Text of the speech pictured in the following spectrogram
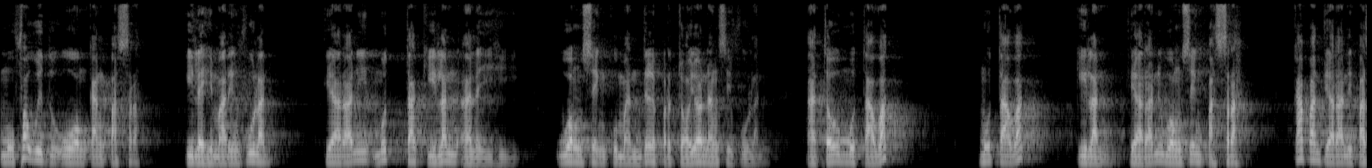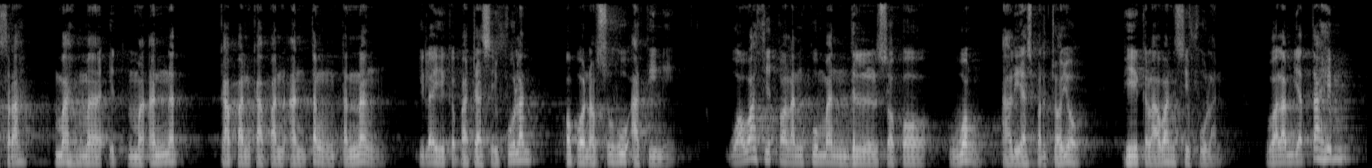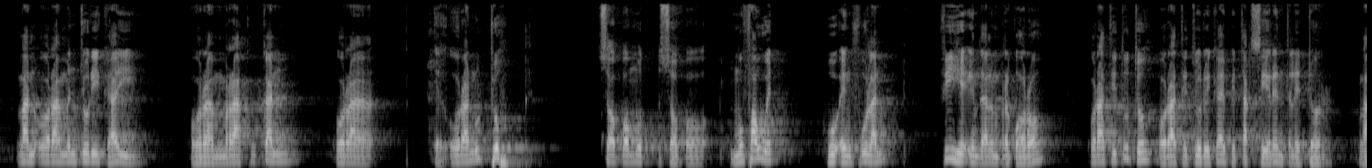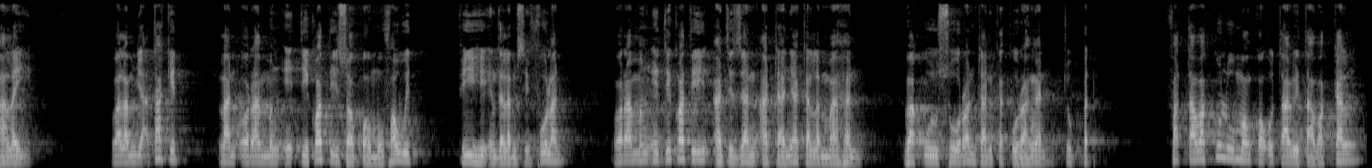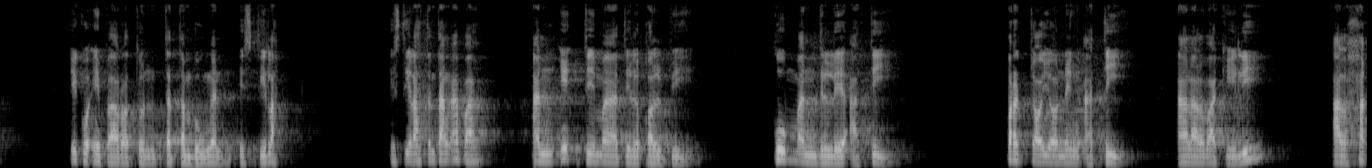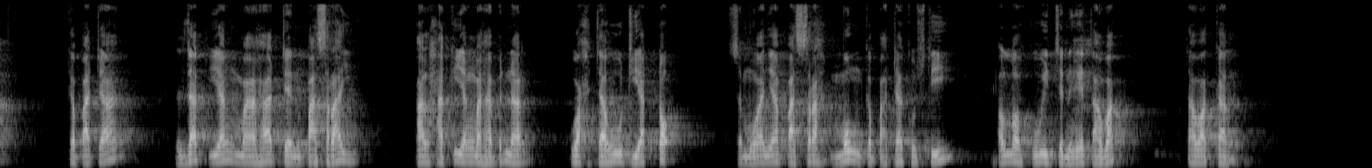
mufawwidu wong kang pasrah ilahi maring fulan. Tiarani muttakilan alaihi. Wong sing kumandel percaya nang si fulan. Atau mutawak mutawak kilan. Tiarani wong sing pasrah. Kapan tiarani pasrah? Mahma itma'annat. Kapan-kapan anteng tenang ilahi kepada si fulan opo nafsuhu atini wa wathiqalan kumandel sopo wong alias percaya bi kelawan si fulan. Walam yattahim lan ora mencurigai ora meragukan ora eh, ora nuduh sapa mut sapa mufawwid hu ing fulan fihi ing dalam perkara ora dituduh ora dicurigai bitaksirin teledor lalai walam takit lan ora mengiktikoti sapa mufawwid fihi ing dalam sifulan ora mengiktikoti ajizan adanya kelemahan wakusuron dan kekurangan cupet Fatawakulu mongko utawi tawakal iku ibaratun tetembungan istilah Istilah tentang apa? An iktimatil qalbi. Kumandele ati. Percaya ning ati. Alal wakili al haq kepada zat yang maha dan pasrai. Al haqi yang maha benar. Wahdahu dia tok. Semuanya pasrah mung kepada Gusti Allah kuwi jenenge tawak tawakal.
